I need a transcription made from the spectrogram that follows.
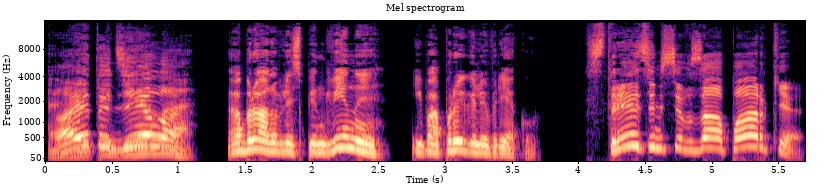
«А это дело!» Обрадовались пингвины и попрыгали в реку. «Встретимся в зоопарке!»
